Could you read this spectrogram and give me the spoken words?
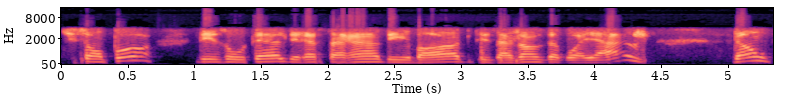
qui sont pas des hôtels, des restaurants, des bars, des agences de voyage. Donc,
